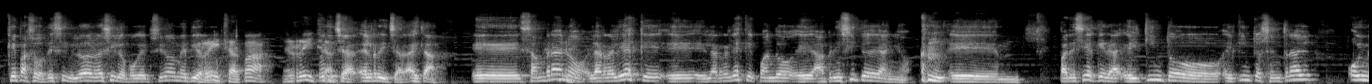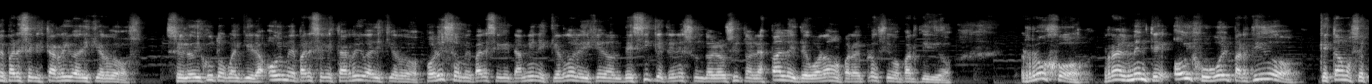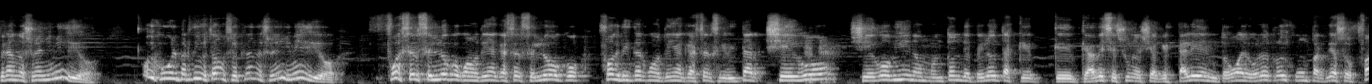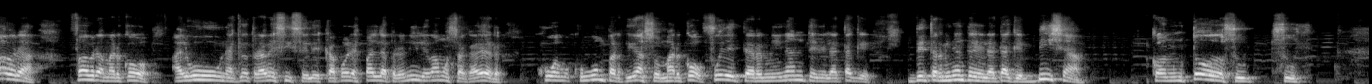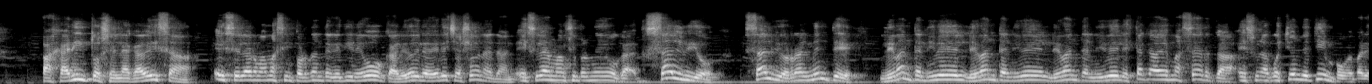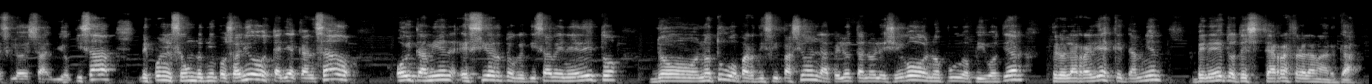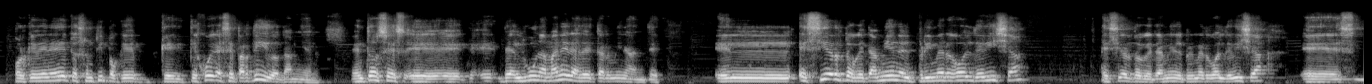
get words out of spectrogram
¿Qué pasó? Decilo, no decilo, porque si no me pierdo. Richard, pa, el Richard. Richard el Richard, ahí está. Eh, Zambrano, la realidad es que, eh, la realidad es que cuando eh, a principio de año parecía que era el quinto, el quinto central, hoy me parece que está arriba de izquierdos se lo discuto cualquiera. Hoy me parece que está arriba de Izquierdo. Por eso me parece que también a Izquierdo le dijeron, decí que tenés un dolorcito en la espalda y te guardamos para el próximo partido. Rojo, realmente hoy jugó el partido que estábamos esperando hace un año y medio. Hoy jugó el partido que estábamos esperando hace un año y medio. Fue a hacerse el loco cuando tenía que hacerse el loco, fue a gritar cuando tenía que hacerse gritar, llegó, llegó bien a un montón de pelotas que, que, a veces uno decía que es talento o algo, el otro hoy jugó un partidazo Fabra, Fabra marcó alguna que otra vez sí se le escapó la espalda, pero ni le vamos a caer. Jugó, un partidazo, marcó, fue determinante en el ataque, determinante en el ataque. Villa, con todos sus su pajaritos en la cabeza, es el arma más importante que tiene Boca. Le doy la derecha a Jonathan, es el arma más importante de Boca. Salvio, Salvio realmente levanta el nivel, levanta el nivel, levanta el nivel, está cada vez más cerca. Es una cuestión de tiempo, me parece, lo de Salvio. Quizá después en el segundo tiempo salió, estaría cansado. Hoy también es cierto que quizá Benedetto no, no, tuvo participación, la pelota no le llegó, no pudo pivotear, pero la realidad es que también Benedetto te, te arrastra la marca porque Benedetto es un tipo que, que, juega ese partido también. Entonces, eh, eh, de alguna manera es determinante. El, es cierto que también el primer gol de Villa, es cierto que también el primer gol de Villa es,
